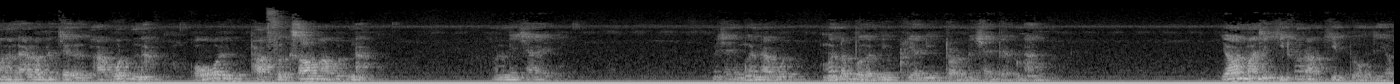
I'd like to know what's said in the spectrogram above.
มาแล้วเรามาเจออาวุธหนัก โอ้ยพาฝึกซ้อมอาวุธหนัก มันไม่ใช่ ไม่ใช่เหมือนอาวุธเหมือนระเบิดนิวเคลียร์นิวตรอนไม่ใช่แบบนั้น ย้อนมาที่จิตของเราจิตดวงเดียว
